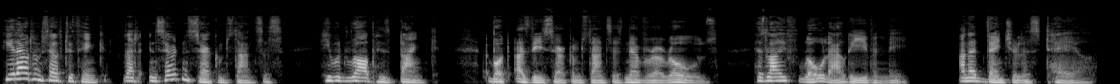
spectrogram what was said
He allowed himself to think that in certain circumstances he would rob his bank, but as these circumstances never arose, his life rolled out evenly, an adventureless tale.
